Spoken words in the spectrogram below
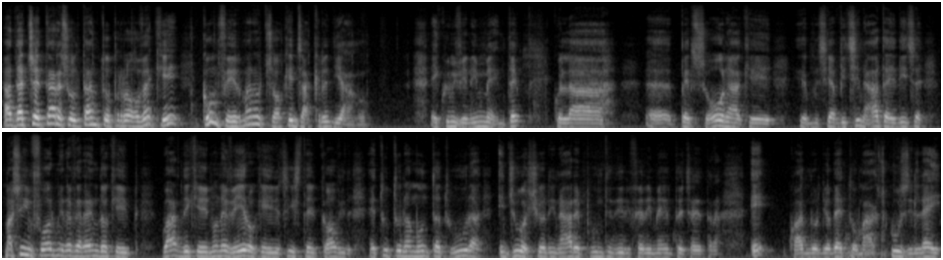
ad accettare soltanto prove che confermano ciò che già crediamo. E qui mi viene in mente quella eh, persona che eh, si è avvicinata e dice ma si informi reverendo che guardi che non è vero che esiste il Covid, è tutta una montatura e giù a sciorinare punti di riferimento, eccetera. E quando gli ho detto, ma scusi, lei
